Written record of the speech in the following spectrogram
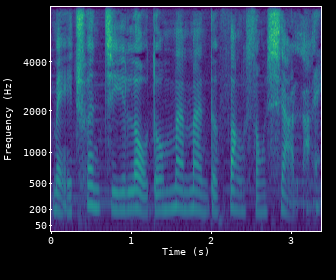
每一寸肌肉都慢慢的放松下来。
